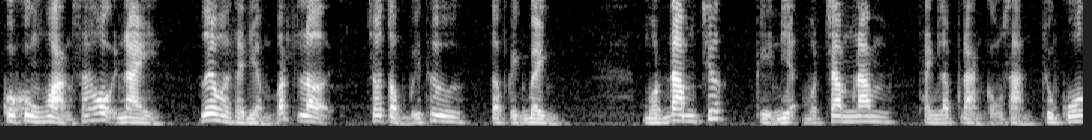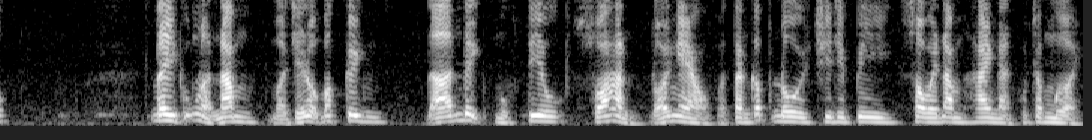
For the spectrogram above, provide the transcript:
Cuộc khủng hoảng xã hội này rơi vào thời điểm bất lợi cho Tổng bí thư Tập cận Bình, một năm trước kỷ niệm 100 năm thành lập Đảng Cộng sản Trung Quốc. Đây cũng là năm mà chế độ Bắc Kinh đã ấn định mục tiêu xóa hẳn đói nghèo và tăng gấp đôi GDP so với năm 2010.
